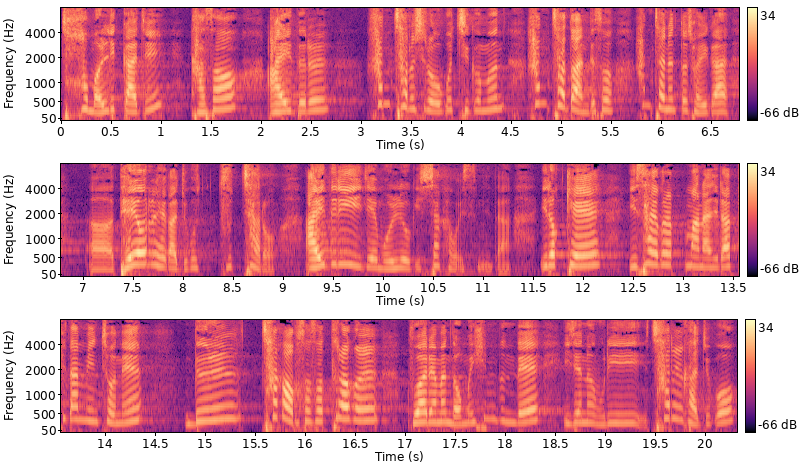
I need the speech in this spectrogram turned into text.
저 멀리까지 가서 아이들을 한 차로 실어오고 지금은 한 차도 안 돼서 한 차는 또 저희가 어, 대여를 해가지고 두 차로 아이들이 이제 몰려오기 시작하고 있습니다. 이렇게 이 사역을 할 뿐만 아니라 피단민촌에 늘 차가 없어서 트럭을 구하려면 너무 힘든데 이제는 우리 차를 가지고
